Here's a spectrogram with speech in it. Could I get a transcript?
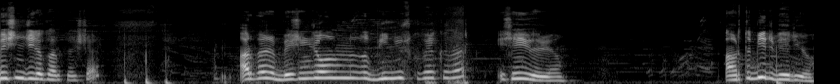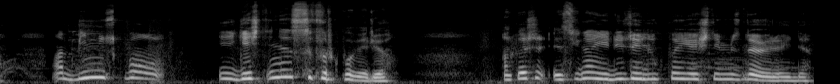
5. ilak arkadaşlar. Arkadaşlar 5. olduğunuzda 1100 kupaya kadar şey veriyor. Artı 1 veriyor. Ama 1100 kupa geçtiğinde 0 kupa veriyor. Arkadaşlar eskiden 750 kupaya geçtiğimizde öyleydi.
